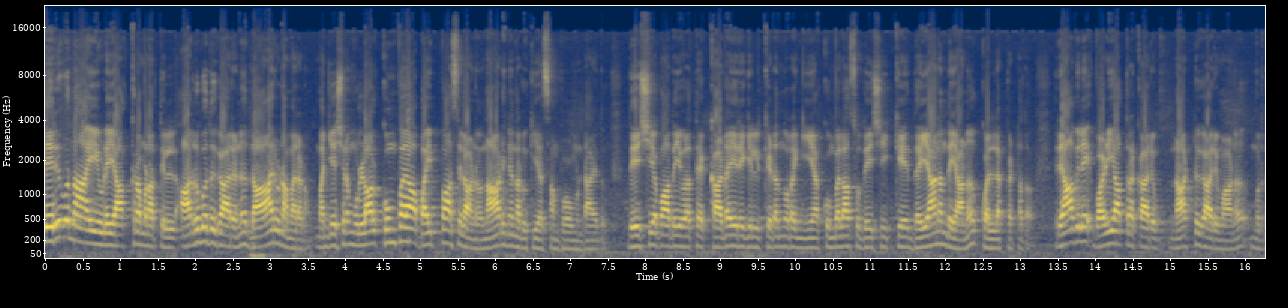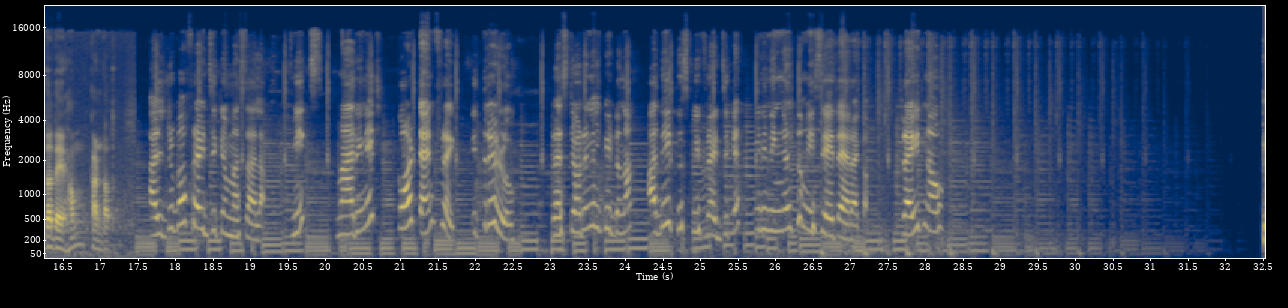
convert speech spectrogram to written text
തെരുവ് നായയുടെ ആക്രമണത്തിൽ അറുപതുകാരന് ദാരുണ മരണം മഞ്ചേശ്വരം ഉള്ളാൾ കുമ്പല ബൈപ്പാസിലാണ് നാടിനെ നടുക്കിയ സംഭവം ഉണ്ടായത് ദേശീയപാതയോരത്തെ കടയരികിൽ കിടന്നുറങ്ങിയ കുമ്പല സ്വദേശി കെ ദയാനന്ദയാണ് കൊല്ലപ്പെട്ടത്. രാവിലെ വഴിയാത്രക്കാരും നാട്ടുകാരുമാണ് മൃതദേഹം കണ്ടത്. അൾട്രബ fried chicken masala mix marinate coat and fry ഇത്രയേ ഉള്ളൂ. റെസ്റ്റോറന്റിൽ കിട്ടുന്ന അതേ ക്രിസ്പി ഫ്രൈഡ് ചിക്കൻ ഇനി നിങ്ങൾക്കും ഈസിയായി തയ്യാറാക്കാം. റൈറ്റ് നൗ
